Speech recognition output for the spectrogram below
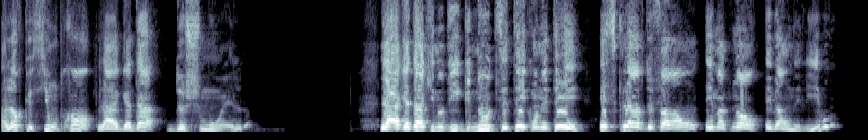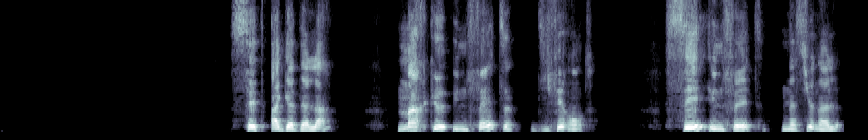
Alors que si on prend la Haggadah de Shmuel, la Haggadah qui nous dit Gnout, c'était qu'on était esclave de Pharaon et maintenant, eh ben, on est libre. Cette Haggadah-là marque une fête différente. C'est une fête nationale,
